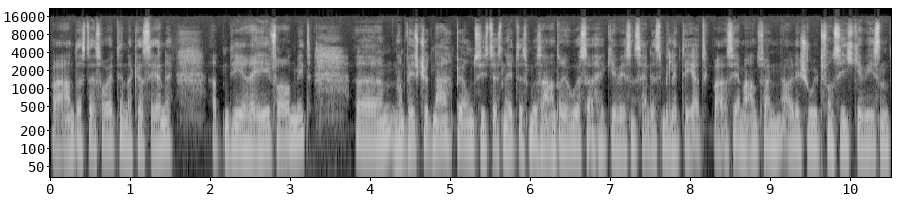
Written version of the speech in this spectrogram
war anders als heute. In der Kaserne hatten die ihre Ehefrauen mit. Ähm, haben festgestellt, na, bei uns ist das nicht, das muss eine andere Ursache gewesen sein. Das Militär hat quasi am Anfang alle Schuld von sich gewesen.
